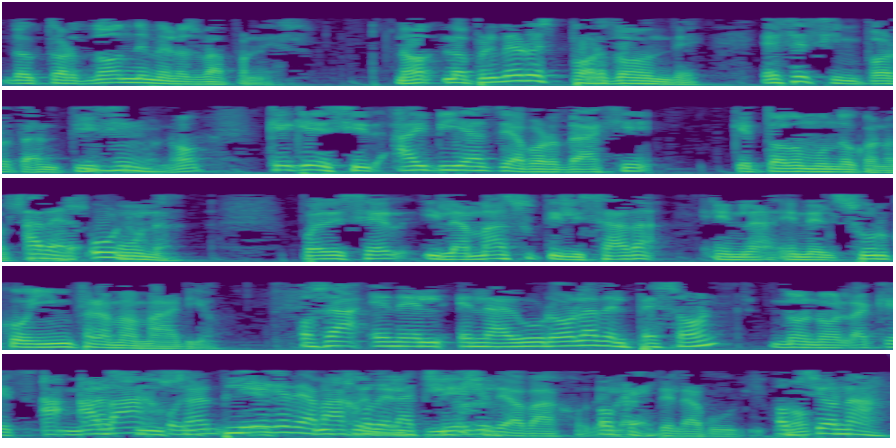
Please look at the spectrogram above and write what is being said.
doctor, ¿dónde me los va a poner? ¿No? Lo primero es por dónde. Ese es importantísimo, ¿no? ¿Qué quiere decir? Hay vías de abordaje que todo mundo conoce. A ver, uno. una puede ser y la más utilizada en la en el surco inframamario. O sea, en el en la aurola del pezón. No, no, la que es A- más abajo, usan el pliegue es de abajo de el la pliegue chichi. de abajo de, la, de la boobie, ¿no? Opción A.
